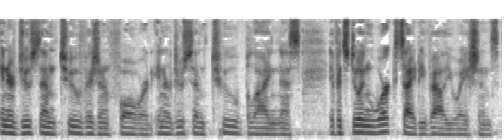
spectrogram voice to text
introduce them to Vision Forward, introduce them to blindness. If it's doing worksite evaluations,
